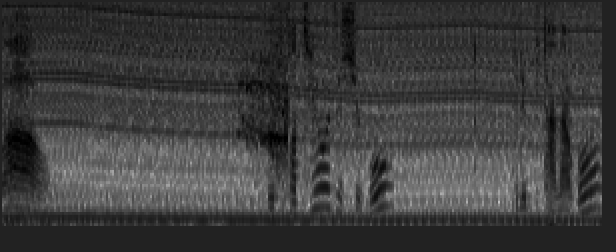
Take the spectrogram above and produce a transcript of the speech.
와우 채워주시고 드리프트 안하고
